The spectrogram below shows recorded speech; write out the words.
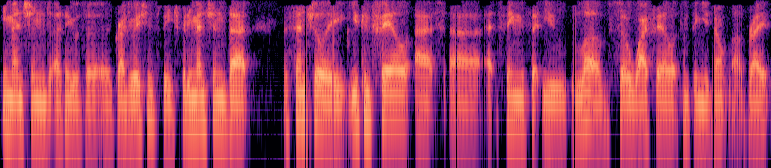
he mentioned, I think it was a graduation speech, but he mentioned that essentially you can fail at uh, at things that you love. So why fail at something you don't love, right?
